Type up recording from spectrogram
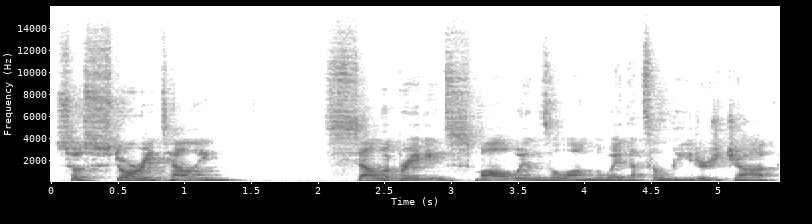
So storytelling, celebrating small wins along the way, that's a leader's job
